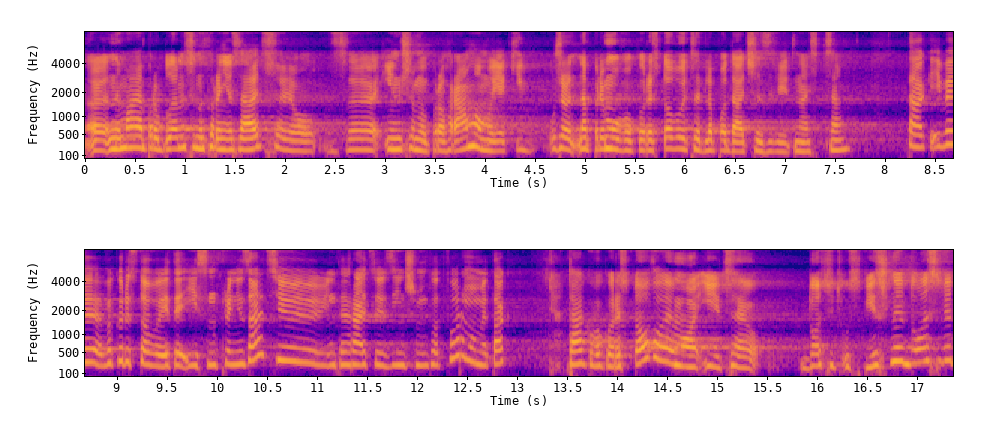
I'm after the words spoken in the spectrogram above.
е, немає проблем з синхронізацією з іншими програмами, які вже напряму використовуються для подачі звітності. Так, і ви використовуєте і синхронізацію, інтеграцію з іншими платформами, так? Так, використовуємо, і це досить успішний досвід.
